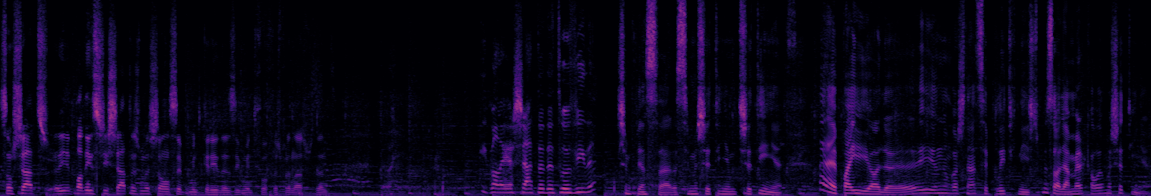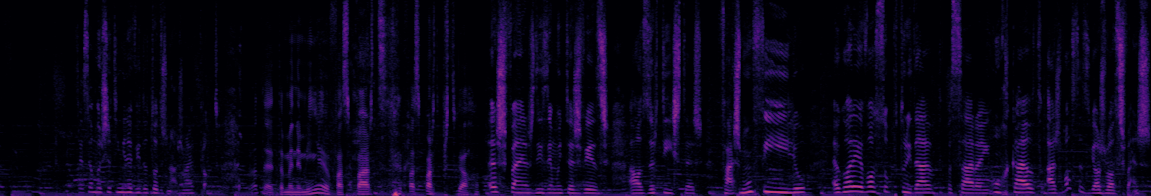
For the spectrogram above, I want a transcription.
são chatos. Podem existir chatas, mas são sempre muito queridas e muito fofas para nós, portanto. E qual é a chata da tua vida? Deixa-me pensar, assim uma chatinha, muito chatinha. É, pá, aí, olha, eu não gosto nada de ser político nisto, mas olha, a Merkel é uma chatinha. Essa é uma chatinha na vida de todos nós, não é? Pronto. Pronto, é também na minha, eu faço parte, faço parte de Portugal. As fãs dizem muitas vezes aos artistas: faz-me um filho. Agora é a vossa oportunidade de passarem um recado às vossas e aos vossos fãs.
